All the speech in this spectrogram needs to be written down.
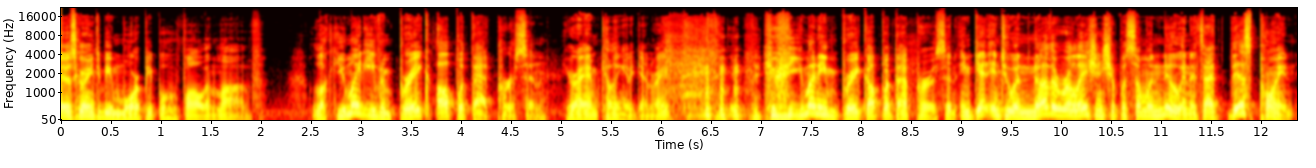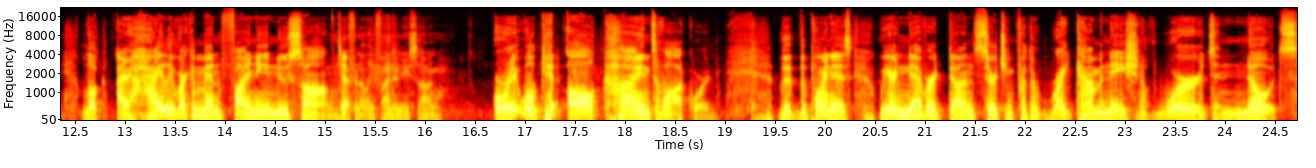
there's going to be more people who fall in love. Look, you might even break up with that person. Here I am killing it again, right? you might even break up with that person and get into another relationship with someone new. And it's at this point, look, I highly recommend finding a new song Definitely find a new song. or it will get all kinds of awkward. The, the point is, we are never done searching for the right combination of words and notes,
